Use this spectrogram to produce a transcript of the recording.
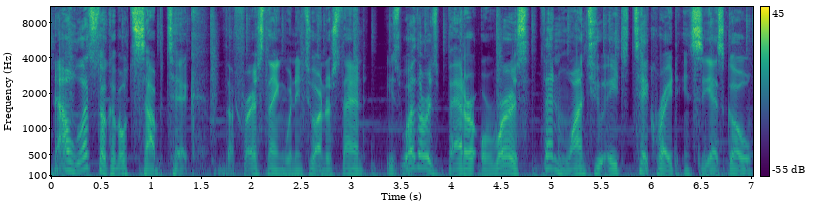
Now let's talk about subtick. The first thing we need to understand is whether it's better or worse than 128 tick rate in CSGO.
